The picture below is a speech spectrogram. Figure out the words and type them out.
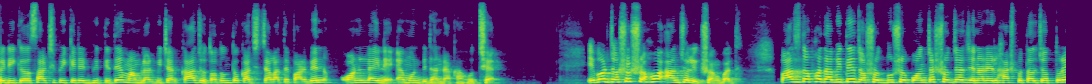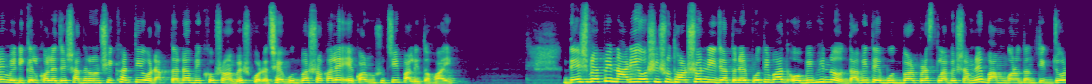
মেডিকেল সার্টিফিকেটের ভিত্তিতে মামলার বিচার কাজ ও তদন্ত কাজ চালাতে পারবেন অনলাইনে, এমন বিধান রাখা হচ্ছে। এবার যশোর সহ আঞ্চলিক সংবাদ। পাঁচ দফা দাবিতে যশোর দুশো পঞ্চাশ শয্যা জেনারেল হাসপাতাল চত্বরে মেডিকেল কলেজের সাধারণ শিক্ষার্থী ও ডাক্তাররা বিক্ষোভ সমাবেশ করেছে। বুধবার সকালে এ কর্মসূচি পালিত হয়। দেশব্যাপী নারী ও শিশু ধর্ষণ নির্যাতনের প্রতিবাদ ও বিভিন্ন দাবিতে বুধবার প্রেস ক্লাবের সামনে বাম গণতান্ত্রিক জোট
